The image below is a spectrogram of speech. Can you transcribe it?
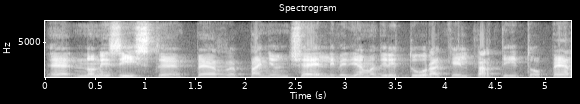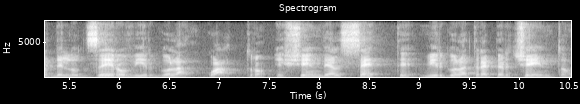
eh, non esiste per Pagnoncelli, vediamo addirittura che il partito perde lo 0,4% e scende al 7,3%.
